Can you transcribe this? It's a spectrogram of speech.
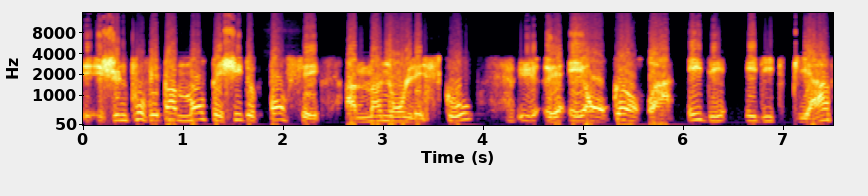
je ne pouvais pas m'empêcher de penser à Manon Lescaut et encore à Edith Piaf,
